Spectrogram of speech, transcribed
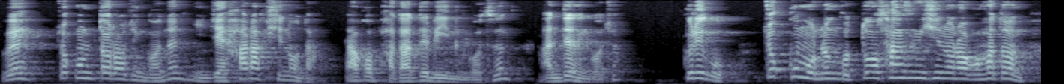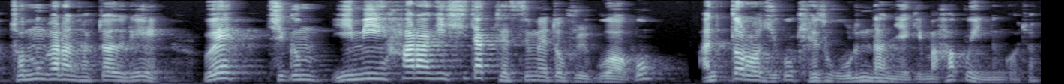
왜 조금 떨어진 거는 이제 하락 신호다 라고 받아들이는 것은 안 되는 거죠. 그리고 조금 오른 것도 상승 신호라고 하던 전문가란 작자들이 왜 지금 이미 하락이 시작됐음에도 불구하고 안 떨어지고 계속 오른다는 얘기만 하고 있는 거죠.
